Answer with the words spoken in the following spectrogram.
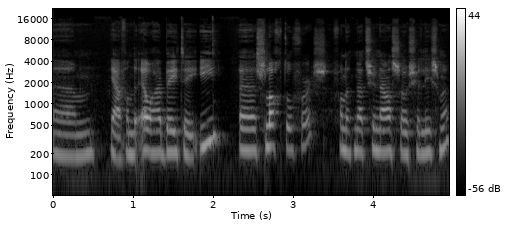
um, ja, van de LHBTI-slachtoffers uh, van het nationaal socialisme.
